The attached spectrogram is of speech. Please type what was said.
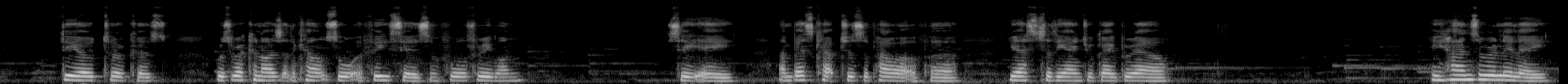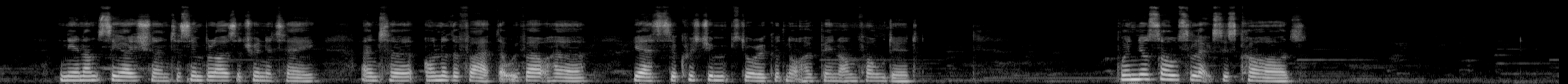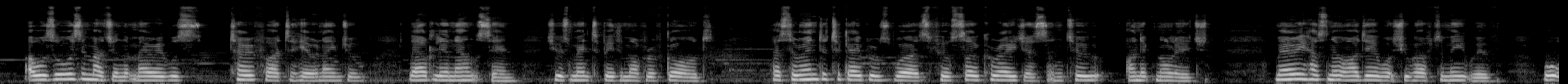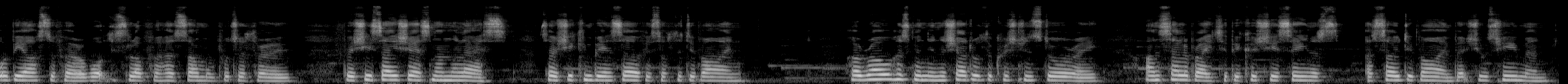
Theotokos, was recognized at the Council of Ephesus in 431 CE and best captures the power of her yes to the angel Gabriel. He hands her a lily in the Annunciation to symbolize the Trinity and to honor the fact that without her Yes, the Christian story could not have been unfolded. When your soul selects this card, I was always imagined that Mary was terrified to hear an angel loudly announcing she was meant to be the Mother of God. Her surrender to Gabriel's words feels so courageous and too unacknowledged. Mary has no idea what she will have to meet with, what will be asked of her, or what this love for her son will put her through but she says yes nonetheless, so she can be in service of the divine. Her role has been in the shadow of the Christian story, uncelebrated because she is seen as, as so divine, but she was human.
